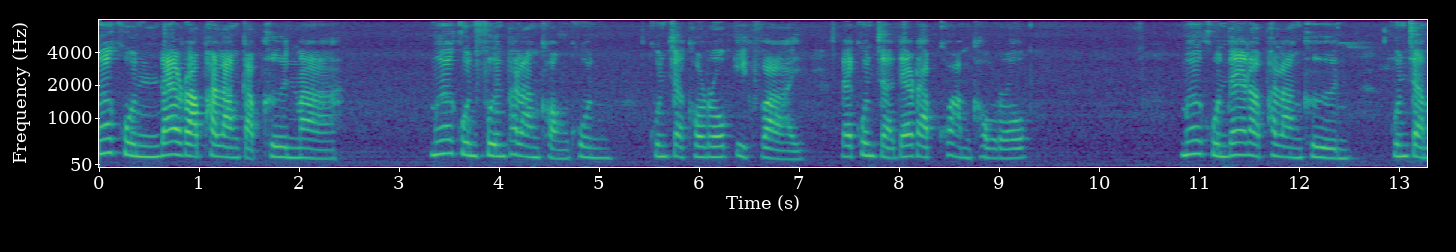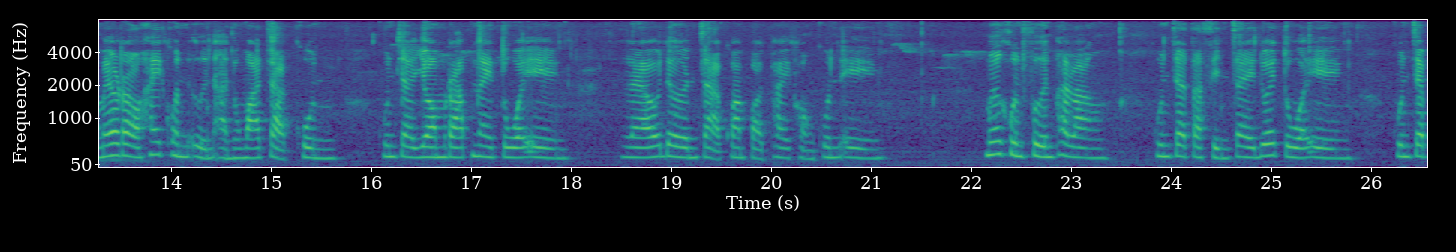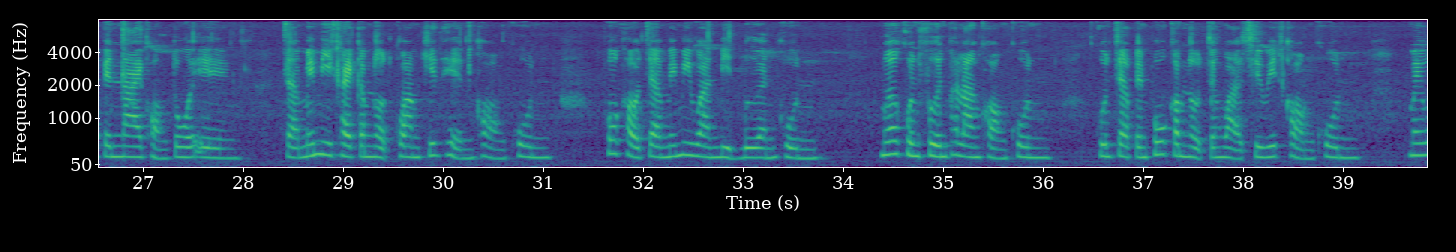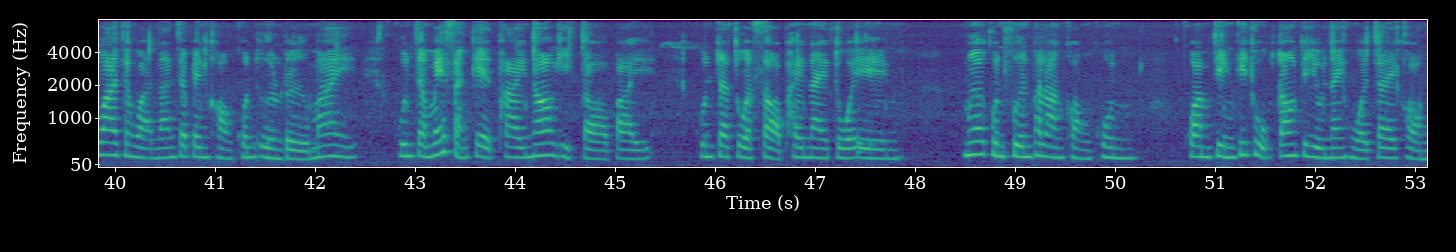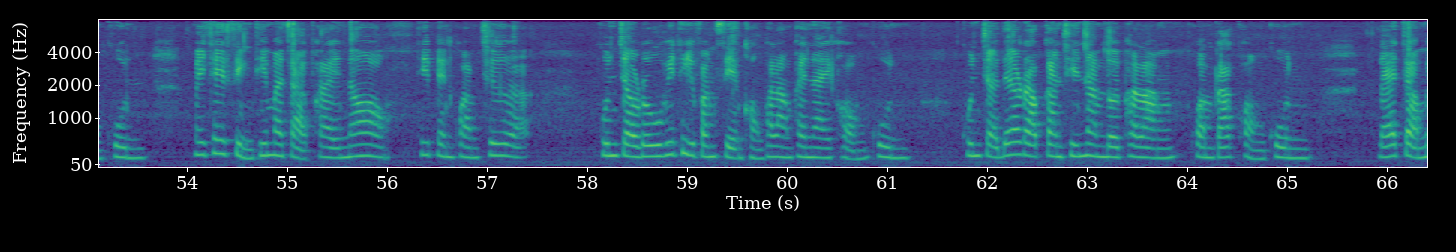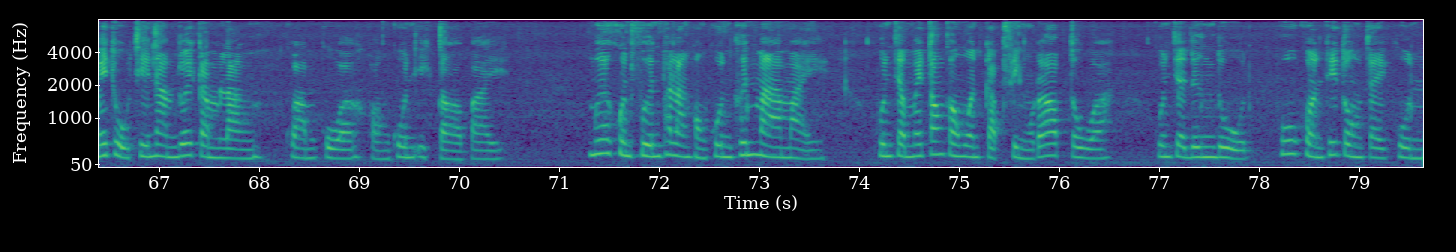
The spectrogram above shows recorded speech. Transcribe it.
เมื่อคุณได้รับพลังกลับคืนมา เมื่อคุณฟื้นพลังของคุณ คุณจะเคารพอีกฝ่าย และคุณจะได้รับความเคารพ เมื่อคุณได้รับพลังคืน คุณจะไม่รอให้คนอื่นอนุมัติจากคุณ คุณจะยอมรับในตัวเอง แล้วเดินจากความปลอดภัยของคุณเอง เมื่อคุณฟื้นพลัง คุณจะตัดสินใจด้วยตัวเอง คุณจะเป็นนายของตัวเอง จะไม่มีใครกำหนดความคิดเห็นของคุณ พวกเขาจะไม่มีวันบิดเบือนคุณ เมื่อคุณฟื้นพลังของคุณ คุณจะเป็นผู้กำหนดจังหวะชีวิตของคุณ ไม่ว่าจังหวะนั้นจะเป็นของคนอื่นหรือไม่ คุณจะไม่สังเกตภายนอกอีกต่อไป คุณจะตรวจสอบภายในตัวเอง เมื่อคุณฟื้นพลังของคุณ ความจริงที่ถูกต้องจะอยู่ในหัวใจของคุณ ไม่ใช่สิ่งที่มาจากภายนอกที่เป็นความเชื่อ คุณจะรู้วิธีฟังเสียงของพลังภายในของคุณ คุณจะได้รับการชี้นำโดยพลังความรักของคุณ และจะไม่ถูกชี้นำด้วยกำลังความกลัวของคุณอีกต่อไป เมื่อคุณฟื้นพลังของคุณขึ้นมาใหม่ คุณจะไม่ต้องกังวลกับสิ่งรอบตัว คุณจะดึงดูดผู้คนที่ตรงใจคุณ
